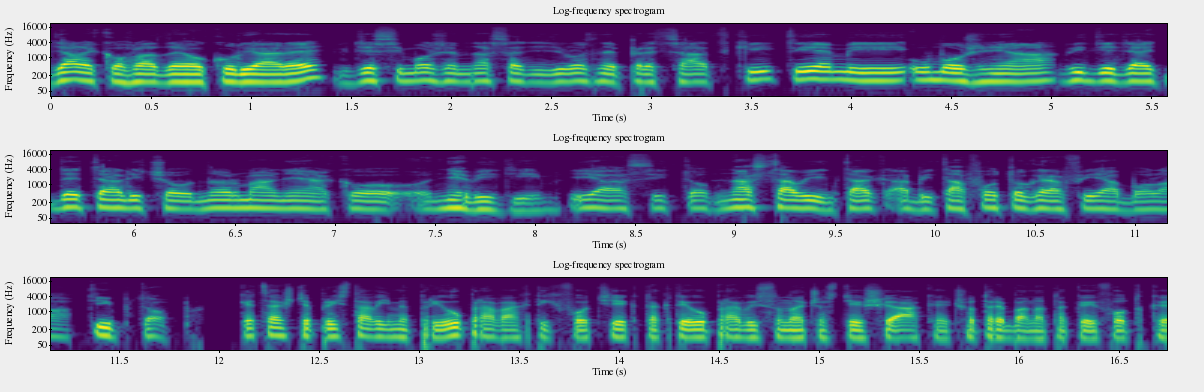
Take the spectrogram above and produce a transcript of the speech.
ďalekohľadé okuliare, kde si môžem nasadiť rôzne predsádky. Tie mi umožnia vidieť aj detaily, čo normálne ako nevidím. Ja si to nastavím tak, aby tá fotografia bola tip-top. Keď sa ešte pristavíme pri úpravách tých fotiek, tak tie úpravy sú najčastejšie aké? Čo treba na takej fotke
